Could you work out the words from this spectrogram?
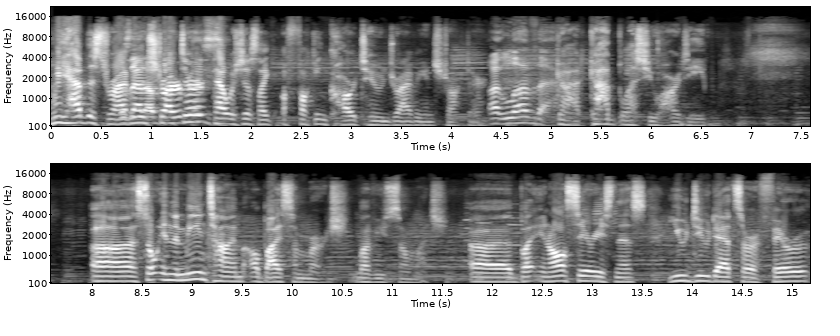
We had this driving that instructor that was just like a fucking cartoon driving instructor. I love that. God, God bless you, Hardeep. Uh, so in the meantime, I'll buy some merch. Love you so much. Uh, but in all seriousness, you dudettes are a fair,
